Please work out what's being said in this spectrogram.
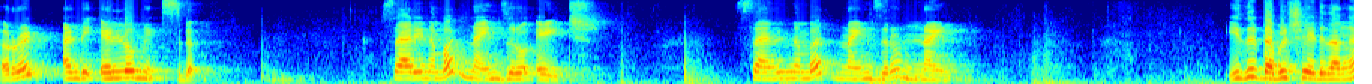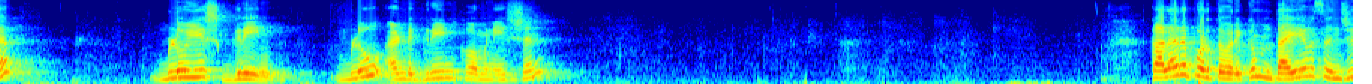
red and yellow mixed saree number nine zero eight saree number nine zero nine இது டபுள் ஷேடு தாங்க. Bluish green blue and green combination கலரை பொறுத்த வரைக்கும் தயவு செஞ்சு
